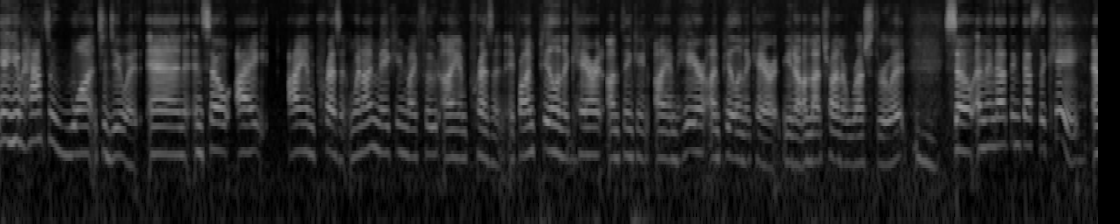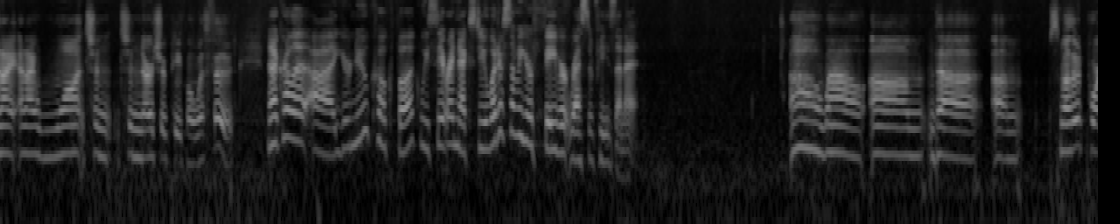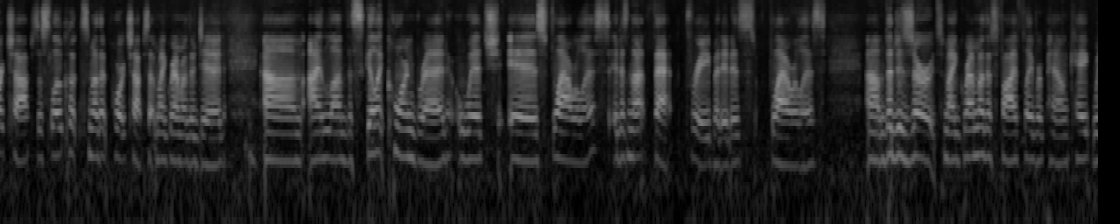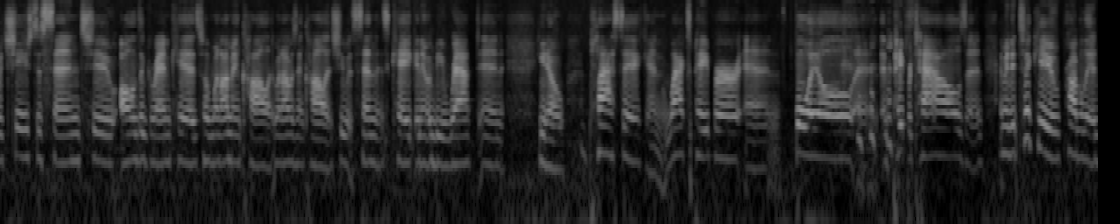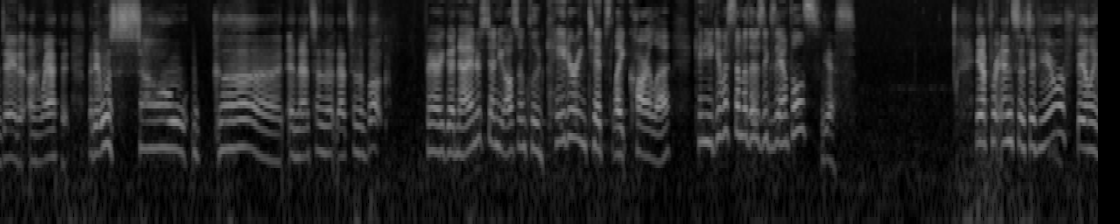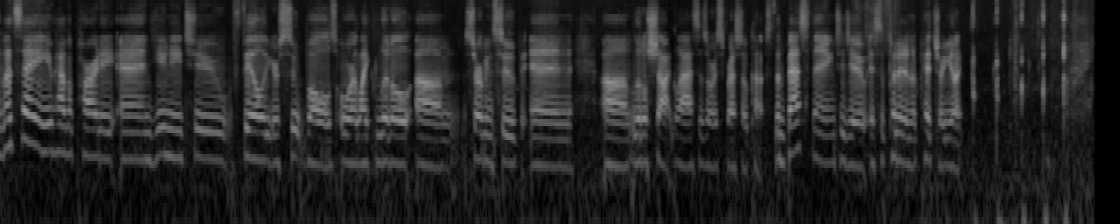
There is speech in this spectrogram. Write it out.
Yeah, you have to want to do it. And, and so I, I am present. When I'm making my food, I am present. If I'm peeling a carrot, I'm thinking, I am here, I'm peeling a carrot. You know, I'm not trying to rush through it. Mm-hmm. So, I mean, I think that's the key. And I, and I want to, to nurture people with food. Now, Carla, uh, your new cookbook, we see it right next to you. What are some of your favorite recipes in it? Oh, wow. Um, the um, smothered pork chops, the slow cooked smothered pork chops that my grandmother did. Um, I love the skillet cornbread, which is flourless. It is not fat free, but it is flourless. Um, the desserts, my grandmother's five flavor pound cake, which she used to send to all of the grandkids. So when I'm in college, when I was in college, she would send this cake, and it would be wrapped in, you know, plastic and wax paper and foil and, and paper towels. And I mean, it took you probably a day to unwrap it, but it was so good, and that's in the that's in the book. Very good. Now, I understand you also include catering tips like Carla. Can you give us some of those examples? Yes. Yeah, for instance, if you're feeling, let's say you have a party and you need to fill your soup bowls or like little um, serving soup in um, little shot glasses or espresso cups. The best thing to do is to put it in a pitcher. You like,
